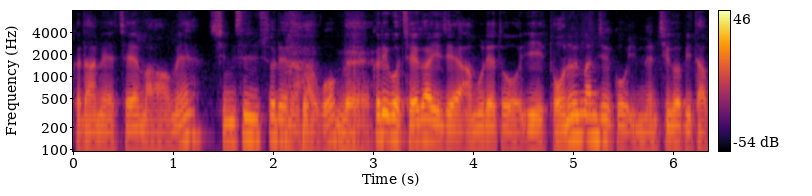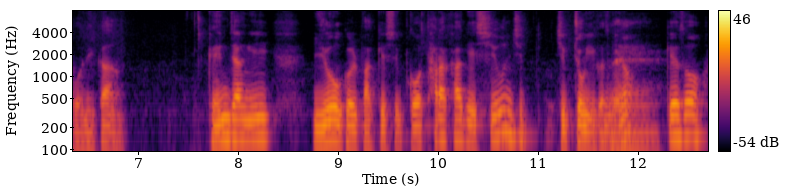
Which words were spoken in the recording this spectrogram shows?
그 다음에 제 마음에 심신수련을 하고, 네. 그리고 제가 이제 아무래도 이 돈을 만지고 있는 직업이다 보니까 굉장히 유혹을 받기 쉽고 타락하기 쉬운 직, 직종이거든요. 네. 그래서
